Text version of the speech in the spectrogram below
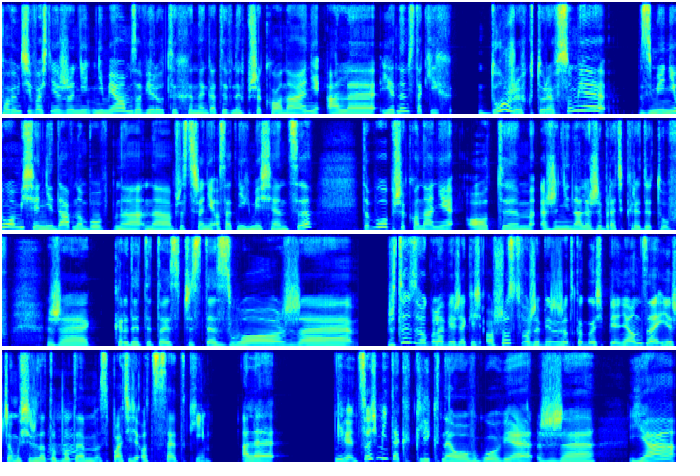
powiem Ci właśnie, że nie, nie miałam za wielu tych negatywnych przekonań, ale jednym z takich dużych, które w sumie zmieniło mi się niedawno, bo na, na przestrzeni ostatnich miesięcy, to było przekonanie o tym, że nie należy brać kredytów, że kredyty to jest czyste zło, że że to jest w ogóle, wiesz, jakieś oszustwo, że bierzesz od kogoś pieniądze i jeszcze musisz za to mhm. potem spłacić odsetki. Ale nie wiem, coś mi tak kliknęło w głowie, że ja,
